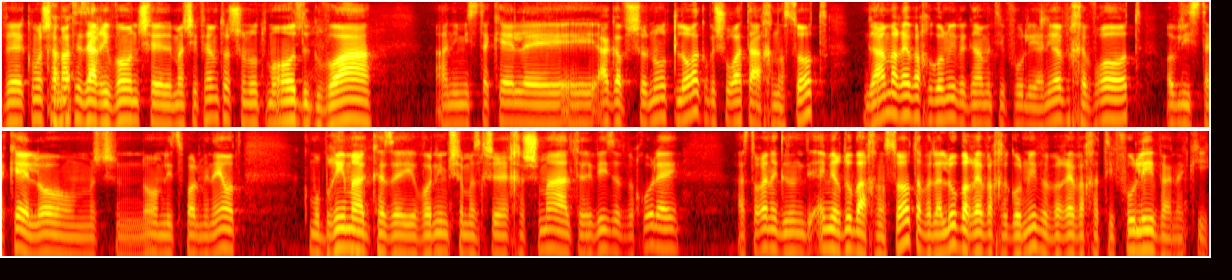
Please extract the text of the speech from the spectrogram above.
וכמו שאמרתי, זה הרבעון שמה שאפיין אותו, שונות מאוד גבוהה. אני מסתכל, אה, אגב, שונות לא רק בשורת ההכנסות, גם הרווח הגולמי וגם התפעולי. אני אוהב חברות, אוהב להסתכל, לא, לא ממליץ פה על מניות, כמו ברימאג כזה, יבואנים של מכשירי חשמל, טלוויזיות וכולי. אז אתה רואה, הם ירדו בהכנסות, אבל עלו ברווח הגולמי וברווח התפעולי והנקי.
